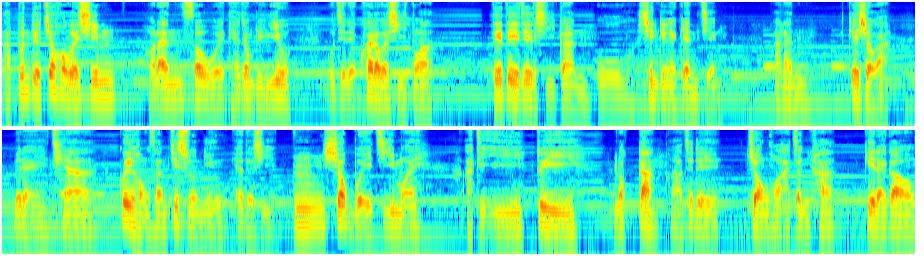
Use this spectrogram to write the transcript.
啊，本着祝福的心，互咱所有的听众朋友有一个快乐的时段。短短这个时间有圣经的见证，啊，咱继续啊，要来请过红山技术娘，也就是黄淑梅姊妹，啊，伫伊对鹿港啊，这个中华庄卡过来到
